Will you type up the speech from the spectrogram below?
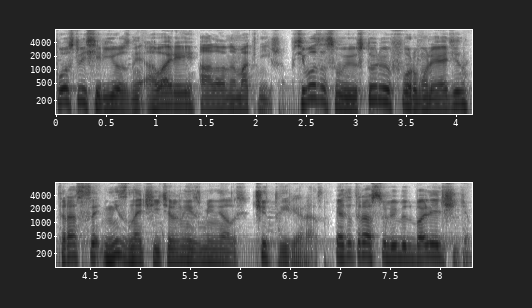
после серьезной аварии Алана Макниша. Всего за свою историю в Формуле 1 трасса незначительно изменялась четыре раза. Эту трассу любят болельщики.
